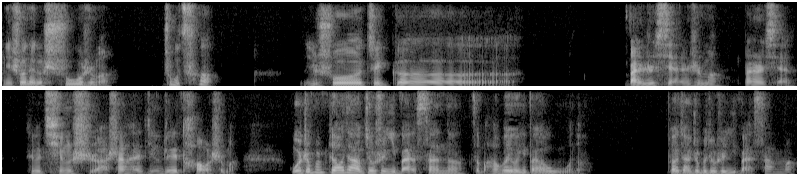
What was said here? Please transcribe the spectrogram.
你说那个书是吗？注册？你说这个半日闲是吗？半日闲这个情史啊，《山海经》这一套是吗？我这不标价就是一百三呢，怎么还会有一百五呢？标价这不就是一百三吗？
